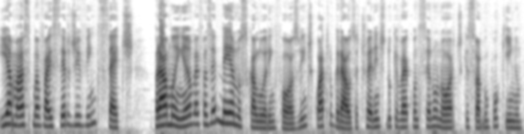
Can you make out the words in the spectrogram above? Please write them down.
e a máxima vai ser de 27. Para amanhã vai fazer menos calor em Foz, 24 graus. É diferente do que vai acontecer no norte, que sobe um pouquinho.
